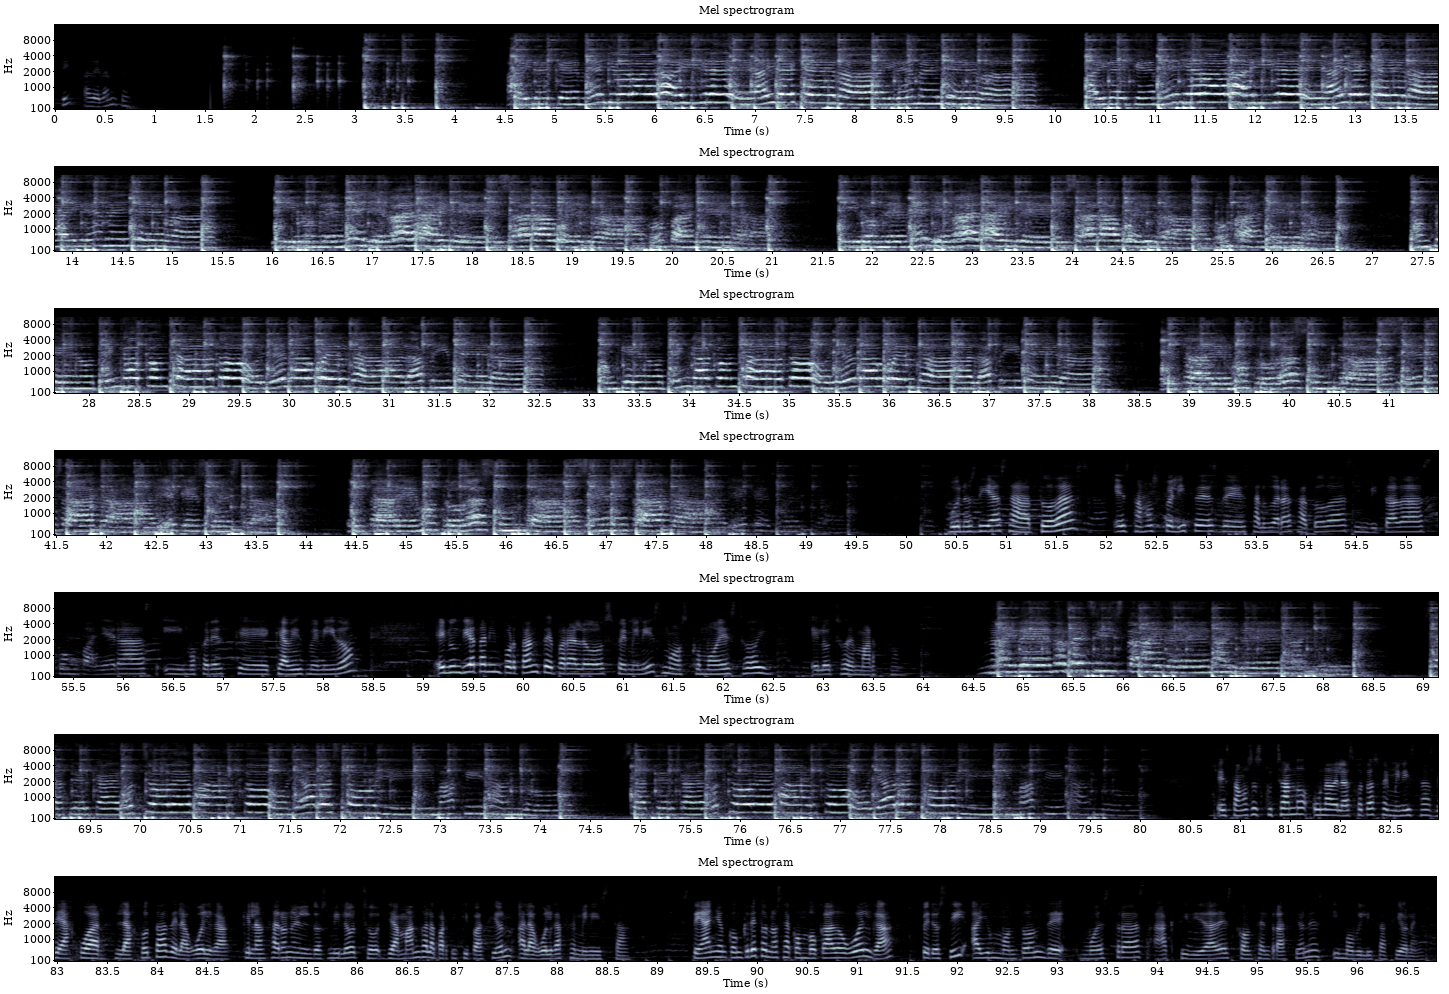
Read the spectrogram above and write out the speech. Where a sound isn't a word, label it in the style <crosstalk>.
Pues sí, adelante. Aire que me lleva días a todas. Estamos felices de saludaros a todas, invitadas, compañeras y mujeres que, que habéis venido en un día tan importante para los feminismos como es hoy, el 8 de marzo. Naide, no resista, Naide, Naide, Naide. Se acerca el 8 de marzo, Estamos escuchando una de las jotas feministas de Ajuar, la jota de la huelga, que lanzaron en el 2008 llamando a la participación a la huelga feminista. Este año en concreto no se ha convocado huelga, pero sí hay un montón de muestras, actividades, concentraciones y movilizaciones.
